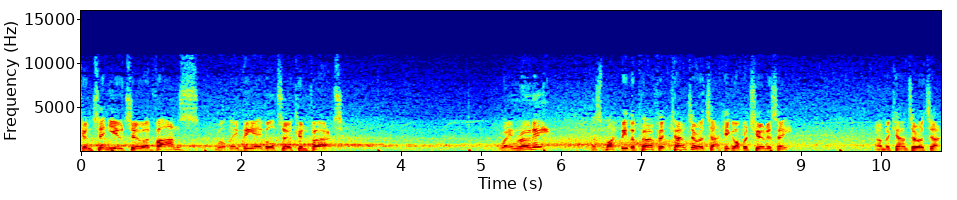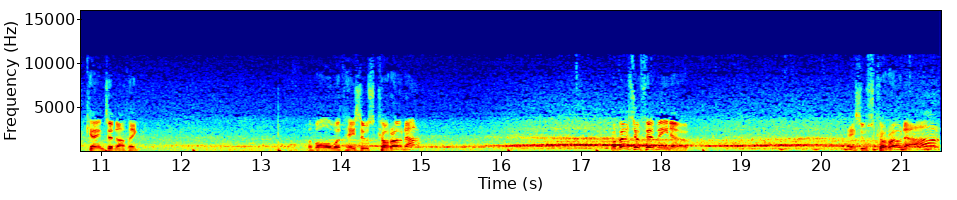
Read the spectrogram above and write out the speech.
continue to advance. Will they be able to convert? Wayne Rooney. This might be the perfect counter-attacking opportunity. And the counter-attack came to nothing. The ball with Jesus Corona. Roberto Firmino. Jesus Corona.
